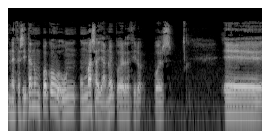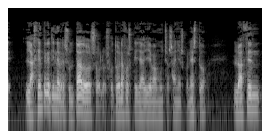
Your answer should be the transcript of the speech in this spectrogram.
necesitan un poco un, más allá, ¿no? Y poder decir, pues, eh, la gente que tiene resultados o los fotógrafos que ya llevan muchos años con esto, lo hacen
